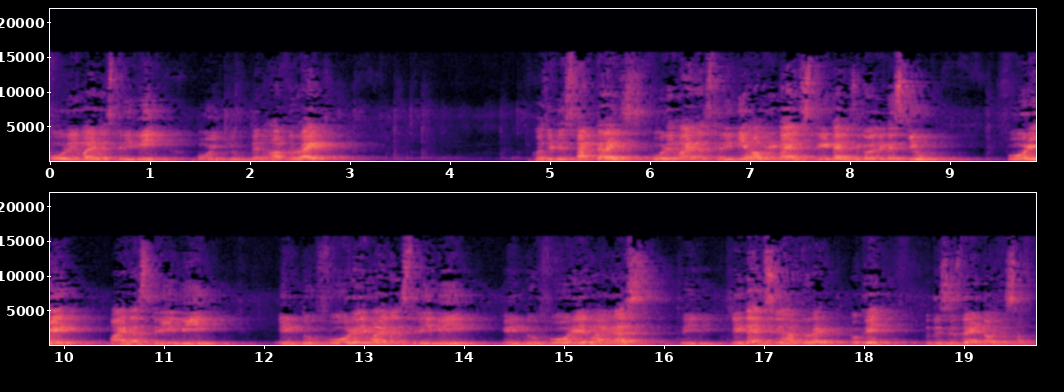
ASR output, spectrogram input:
4a minus 3b whole cube. Then how to write? Because it is factorized. 4a minus 3b how many times? 3 times because it is cube. 4a minus 3b into 4a minus 3b into 4a minus 3b. 3 times you have to write. Okay? So this is the end of the sum.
